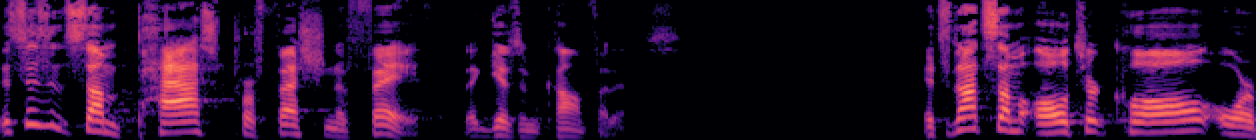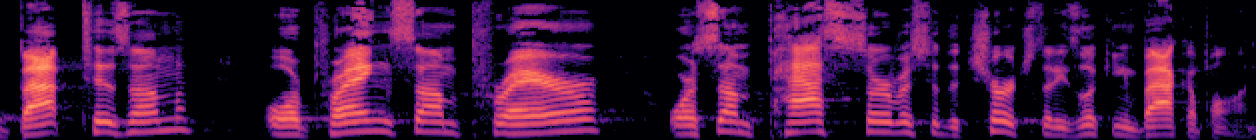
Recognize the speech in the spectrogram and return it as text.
This isn't some past profession of faith that gives him confidence. It's not some altar call or baptism or praying some prayer or some past service to the church that he's looking back upon.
